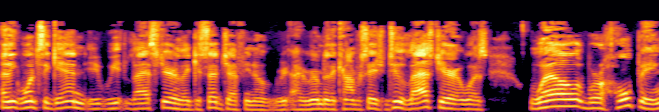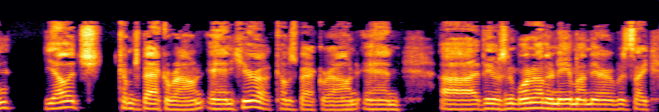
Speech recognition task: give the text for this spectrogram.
I think once again, we last year, like you said, Jeff. You know, I remember the conversation too. Last year it was, well, we're hoping Yelich comes back around and Hiura comes back around. And, uh, there was one other name on there. It was like,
